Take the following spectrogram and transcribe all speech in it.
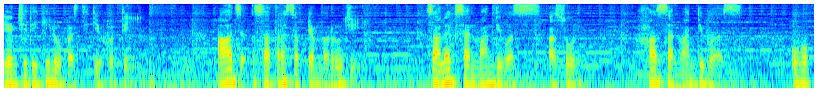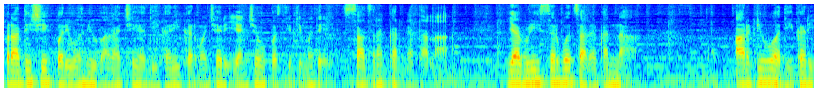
यांची देखील उपस्थिती होती. आज सतरा सप्टेंबर रोजी चालक सन्मान दिवस असून हा सन्मान दिवस उपप्रादेशिक परिवहन विभागाचे अधिकारी कर्मचारी यांच्या उपस्थितीमध्ये साजरा करण्यात आला. यावेळी सर्व चालकांना आर टी ओ अधिकारी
